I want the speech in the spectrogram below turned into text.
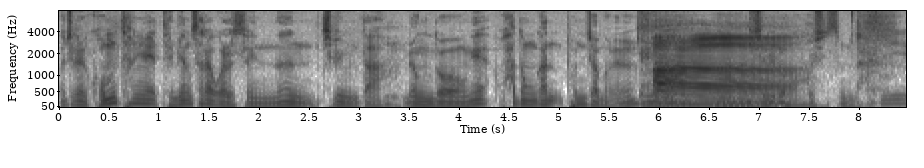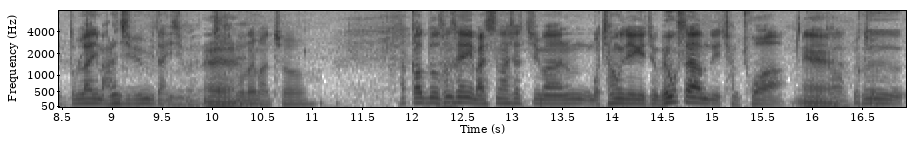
어쩌면 곰탕의 대명사라고 할 수 있는 집입니다. 명동의 화동간 본점을 아 11위로 꼽고 싶습니다. 이 논란이 많은 집입니다. 이 집은. 네. 논란이 많죠. 아까도 선생님이 말씀하셨지만 뭐 장훈이 얘기했지만 외국 사람들이 참 좋아. 예, 그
